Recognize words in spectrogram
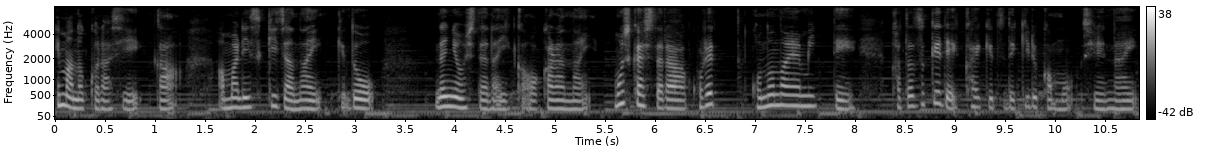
今の暮らしがあまり好きじゃないけど何をしたらいいかわからない。もしかしたらこれこの悩みって片付けで解決できるかもしれない。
